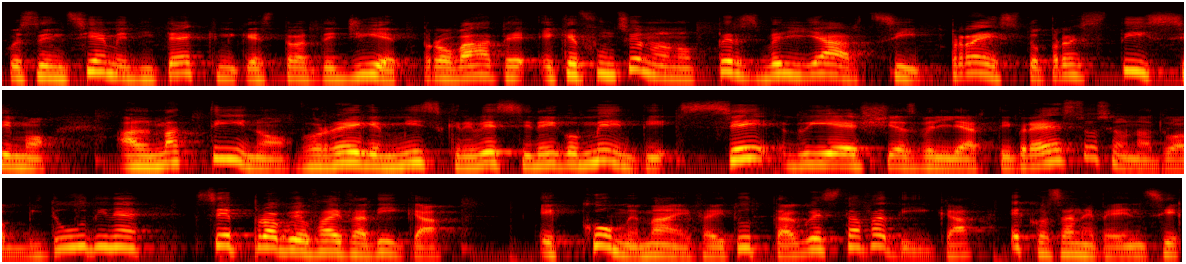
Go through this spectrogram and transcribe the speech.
questo insieme di tecniche e strategie provate e che funzionano per svegliarsi presto, prestissimo al mattino. Vorrei che mi scrivessi nei commenti se riesci a svegliarti presto, se è una tua abitudine, se proprio fai fatica e come mai fai tutta questa fatica e cosa ne pensi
